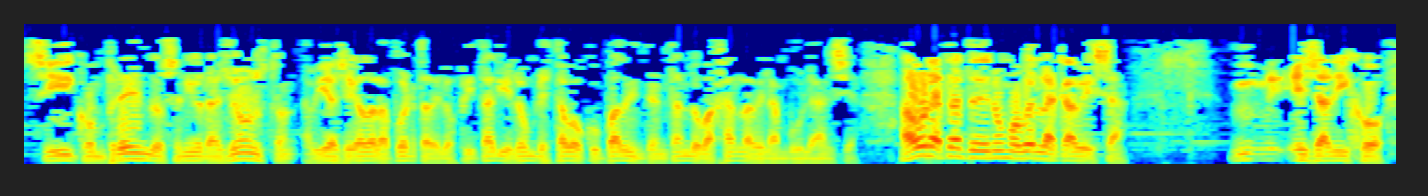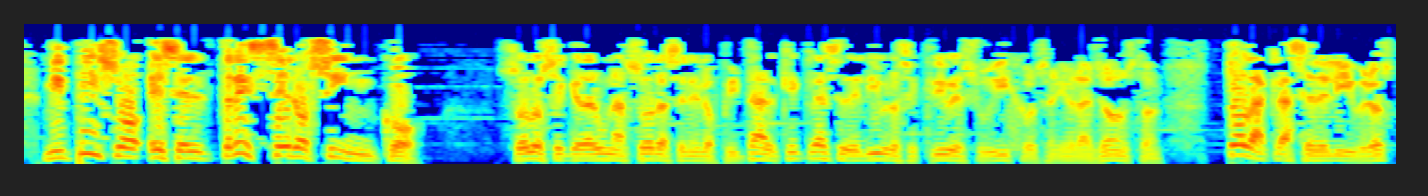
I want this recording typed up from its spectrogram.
Sí, comprendo, señora Johnston. Había llegado a la puerta del hospital y el hombre estaba ocupado intentando bajarla de la ambulancia. Ahora trate de no mover la cabeza. Ella dijo, mi piso es el 305. Solo se quedará unas horas en el hospital. ¿Qué clase de libros escribe su hijo, señora Johnston? Toda clase de libros.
